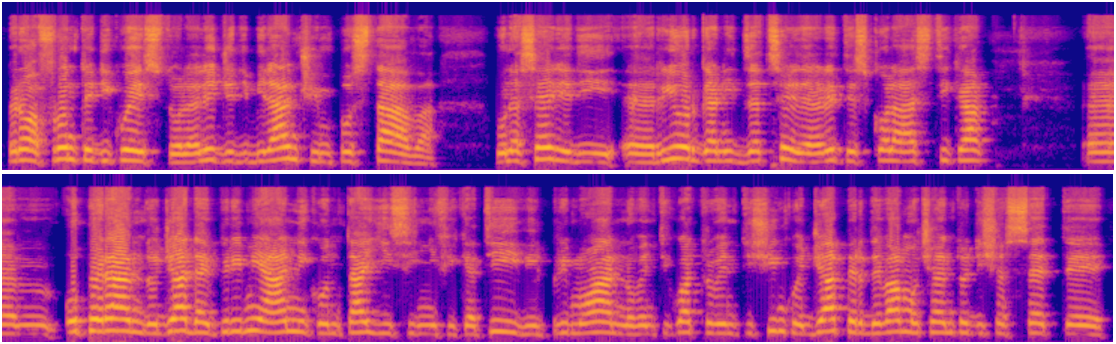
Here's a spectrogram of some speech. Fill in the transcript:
Però a fronte di questo la legge di bilancio impostava una serie di eh, riorganizzazioni della rete scolastica ehm, operando già dai primi anni con tagli significativi. Il primo anno 24-25 già perdevamo 117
